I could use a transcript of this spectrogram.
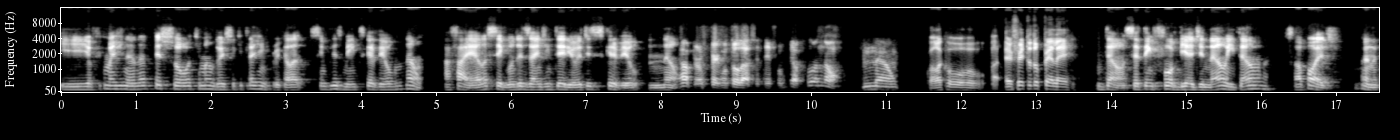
E eu fico imaginando a pessoa que mandou isso aqui pra gente, porque ela simplesmente escreveu não. Rafaela, segundo design de interiores, escreveu não. Ela perguntou lá, você tem fobia? Ela falou, não. Não. Coloca o o efeito do Pelé. Então, você tem fobia de não, então só pode. Mano,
